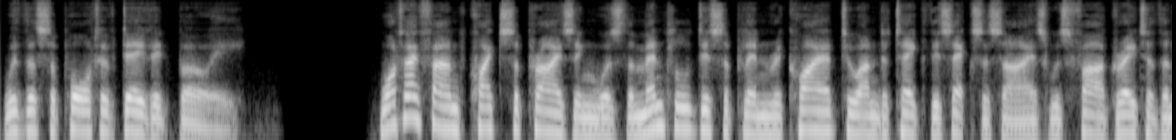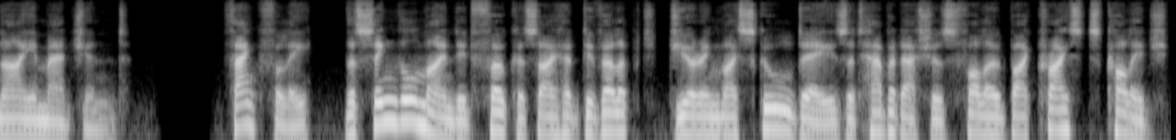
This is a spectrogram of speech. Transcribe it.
with the support of David Bowie. What I found quite surprising was the mental discipline required to undertake this exercise was far greater than I imagined. Thankfully, the single-minded focus I had developed during my school days at Haberdashers followed by Christ's College,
